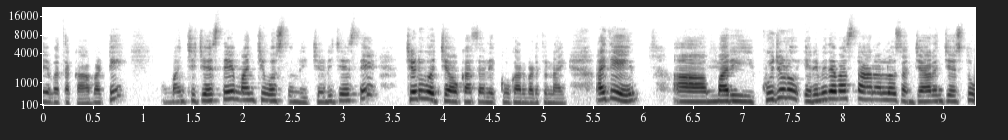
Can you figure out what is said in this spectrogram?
దేవత కాబట్టి మంచి చేస్తే మంచి వస్తుంది చెడు చేస్తే చెడు వచ్చే అవకాశాలు ఎక్కువ కనబడుతున్నాయి. అయితే ఆ మరి కుజుడు ఎనిమిదవ స్థానంలో సంచారం చేస్తూ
